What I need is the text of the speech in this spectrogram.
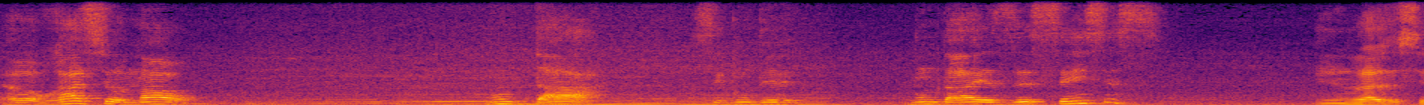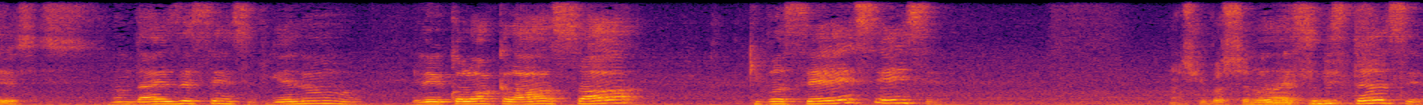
é o racional não dá, segundo ele, não dá as essências, E não dá as essências. não dá as essências, porque ele, não, ele coloca lá só que você é essência, Mas que você não é é substância.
